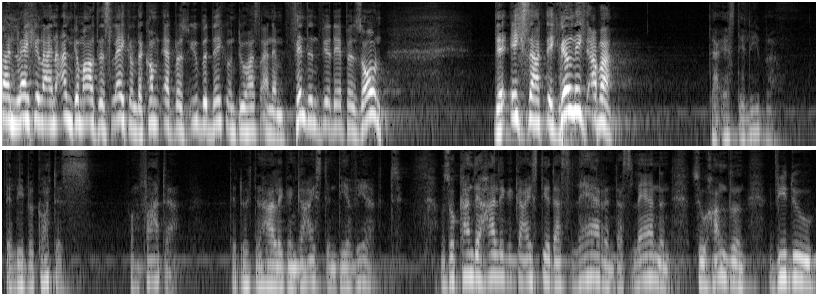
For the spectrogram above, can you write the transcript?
ein Lächeln, ein angemaltes Lächeln. Da kommt etwas über dich und du hast ein Empfinden für die Person. Der Ich sagt, ich will nicht, aber da ist die Liebe, der Liebe Gottes vom Vater, der durch den Heiligen Geist in dir wirkt. Und so kann der Heilige Geist dir das lehren, das Lernen zu handeln, wie du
